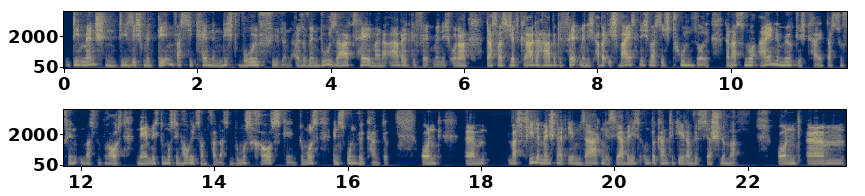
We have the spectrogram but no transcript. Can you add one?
die Menschen, die sich mit dem, was sie kennen, nicht wohlfühlen, also wenn du sagst, hey, meine Arbeit gefällt mir nicht oder das, was ich jetzt gerade habe, gefällt mir nicht, aber ich weiß nicht, was ich tun soll, dann hast du nur eine Möglichkeit, das zu finden, was du brauchst, nämlich du musst den Horizont verlassen, du musst rausgehen, du musst ins Unbekannte. Und ähm, was viele Menschen halt eben sagen, ist, ja, wenn ich ins Unbekannte gehe, dann wird es ja schlimmer. Und ähm,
